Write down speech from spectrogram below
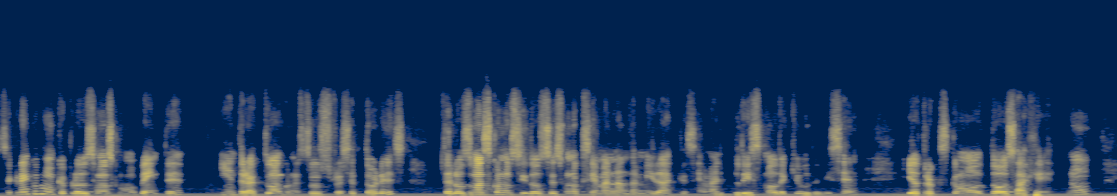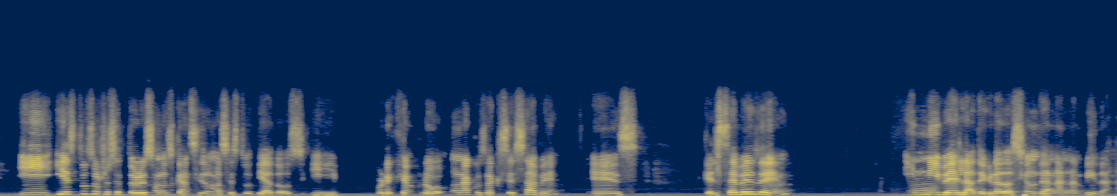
se creen como que producimos como 20 y interactúan con estos receptores. De los más conocidos es uno que se llama nandamida, que se llama el Bliss Molecule, de dicen, y otro que es como 2AG, ¿no? Y estos dos receptores son los que han sido más estudiados y por ejemplo, una cosa que se sabe es que el CBD inhibe la degradación de anandamida.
